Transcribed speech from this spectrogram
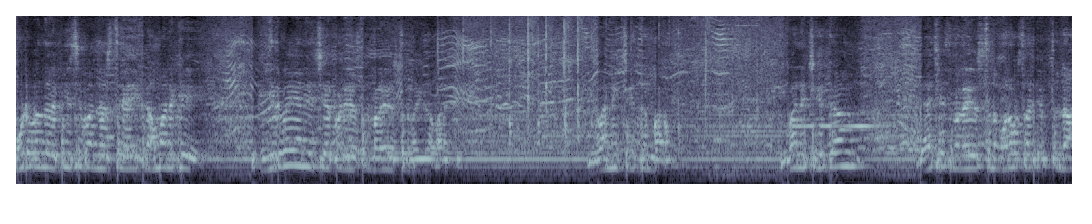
మూడు వందల బీసీ బంధు వస్తే ఈ గ్రామానికి ఇరవై అనేది చేపట్టి చేస్తాం మనం చేస్తున్నాం ఇక గ్రామానికి ఇవన్నీ చేద్దాం మనం. పని చేద్దాం. దయచేసి మనం చేస్తున్నాం మరోసారి చెప్తున్నా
